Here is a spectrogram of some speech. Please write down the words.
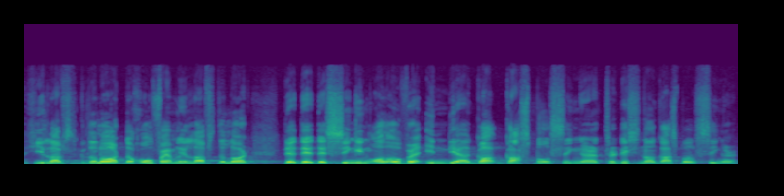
He loves the Lord. The whole family loves the Lord. They're, they're, they're singing all over India, gospel singer, traditional gospel singer.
